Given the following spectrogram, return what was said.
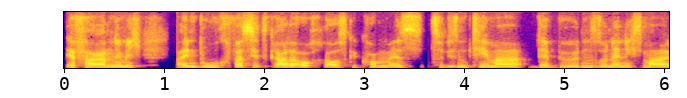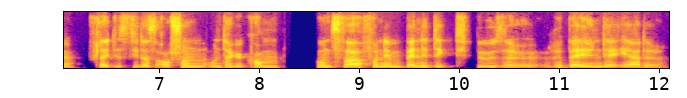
erfahren, nämlich ein Buch, was jetzt gerade auch rausgekommen ist zu diesem Thema der Böden, so nenne ich es mal. Vielleicht ist dir das auch schon untergekommen. Und zwar von dem Benedikt Bösel, Rebellen der Erde.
